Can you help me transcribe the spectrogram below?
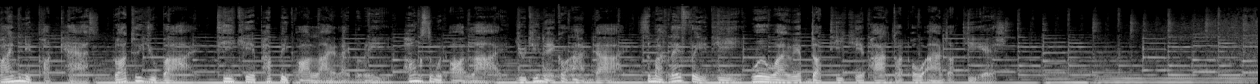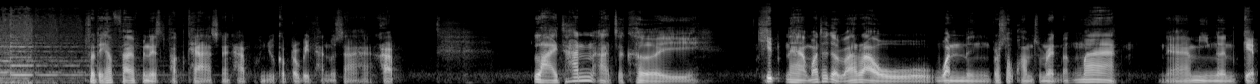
5 Minute Podcast brought to you by TK Public Online Library ห้องสมุดออนไลน์ อยู่ที่ไหนก็อ่านได้ สมัครได้ฟรีที่ www.tkpark.or.th สวัสดีครับ 5 minutes podcast นะครับ คุณอยู่กับประวิทยานุสาหะครับ หลายท่านอาจจะเคยคิดนะฮะว่าถ้าเกิดว่าเราวันหนึ่งประสบความสำเร็จมากๆนะมีเงินเก็บ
